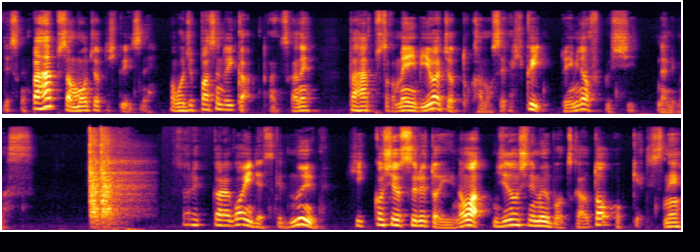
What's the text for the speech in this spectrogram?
ですね。perhaps はもうちょっと低いですね。50%以下って感じですかね。perhaps とか maybe はちょっと可能性が低いという意味の副詞になります。それから5位ですけど、move。引っ越しをするというのは自動詞で move を使うと OK ですね。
